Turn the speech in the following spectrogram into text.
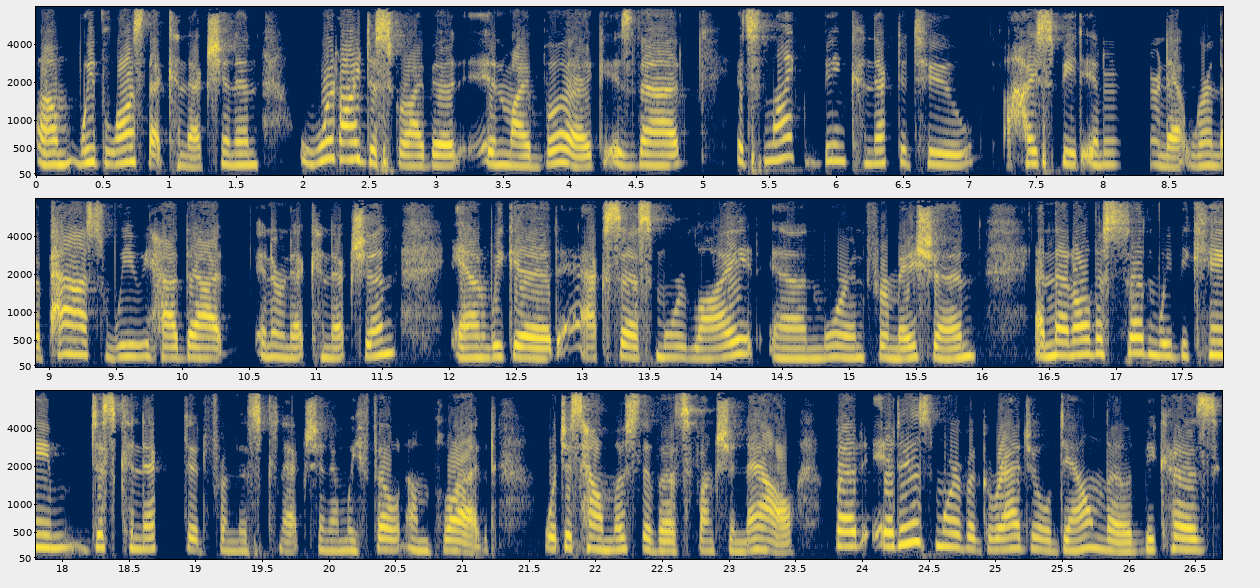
um, we've lost that connection. And what I describe it in my book is that it's like being connected to high speed internet, where in the past we had that internet connection and we could access more light and more information. And then all of a sudden we became disconnected from this connection and we felt unplugged, which is how most of us function now. But it is more of a gradual download because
